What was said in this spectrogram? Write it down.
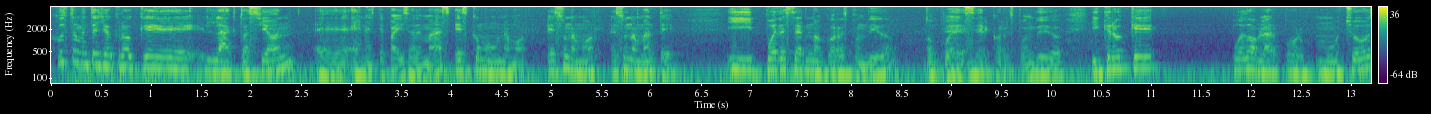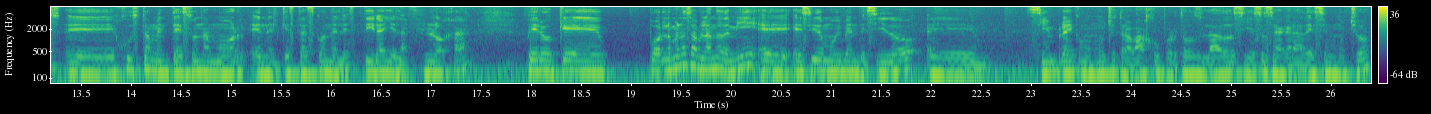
justamente yo creo que la actuación eh, en este país además es como un amor, es un amor, es un amante y puede ser no correspondido o puede ser correspondido y creo que puedo hablar por muchos, eh, justamente es un amor en el que estás con el estira y el afloja, pero que por lo menos hablando de mí, eh, he sido muy bendecido. eh, siempre hay como mucho trabajo por todos lados y eso se agradece mucho.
